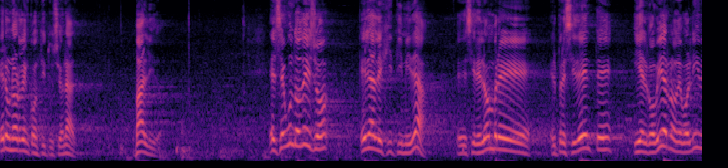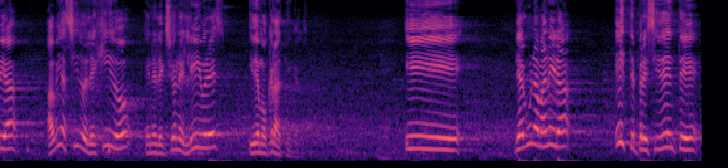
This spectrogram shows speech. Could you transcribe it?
era un orden constitucional, válido. El segundo de ellos es la legitimidad, es decir, el hombre, el presidente, y el gobierno de Bolivia había sido elegido en elecciones libres y democráticas. Y de alguna manera, este presidente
